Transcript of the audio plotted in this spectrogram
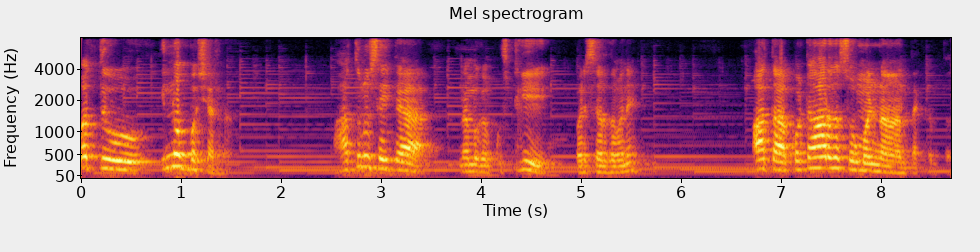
ಮತ್ತು ಇನ್ನೊಬ್ಬ ಶರಣ. ಆತನು ಸಹಿತ ನಮಗ ಕುಷ್ಟಗಿ ಪರಿಸರದವನೇ. ಆತ ಕೊಠಾರದ ಸೋಮಣ್ಣ ಅಂತಕ್ಕಂಥದ್ದು.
